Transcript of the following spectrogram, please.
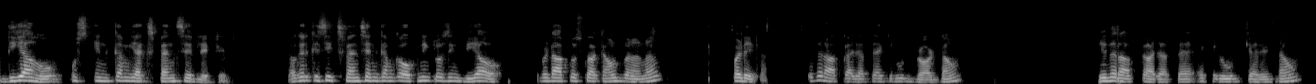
दिया हो उस इनकम या एक्सपेंस से रिलेटेड तो अगर किसी एक्सपेंस इनकम का ओपनिंग क्लोजिंग दिया हो तो बट आपको उसका अकाउंट बनाना पड़ेगा। इधर आपका आ जाता है एक रूट ब्रॉड डाउन इधर आपका आ जाता है एक रूट कैरिड डाउन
